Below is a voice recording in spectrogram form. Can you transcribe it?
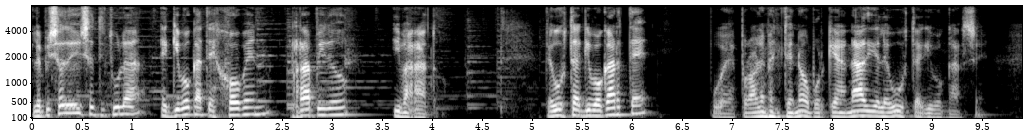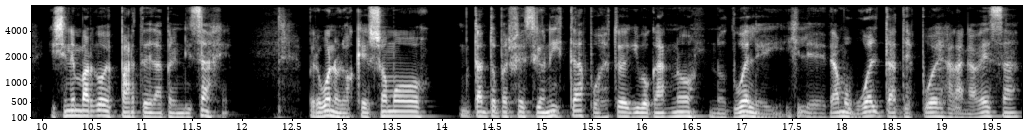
El episodio de hoy se titula Equivócate joven, rápido y barato. ¿Te gusta equivocarte? Pues probablemente no, porque a nadie le gusta equivocarse. Y sin embargo es parte del aprendizaje. Pero bueno, los que somos tanto perfeccionistas, pues esto de equivocarnos nos duele y, le damos vueltas después a la cabeza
